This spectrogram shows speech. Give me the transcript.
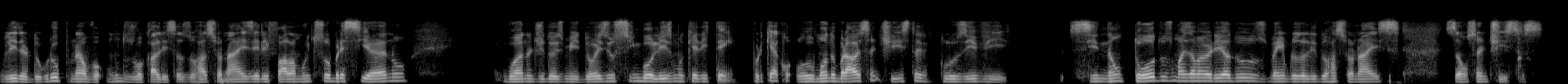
líder do grupo, né, um dos vocalistas do Racionais, ele fala muito sobre esse ano, o ano de 2002 e o simbolismo que ele tem. Porque o Mano Brown é santista, inclusive se não todos, mas a maioria dos membros ali do Racionais são santistas.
